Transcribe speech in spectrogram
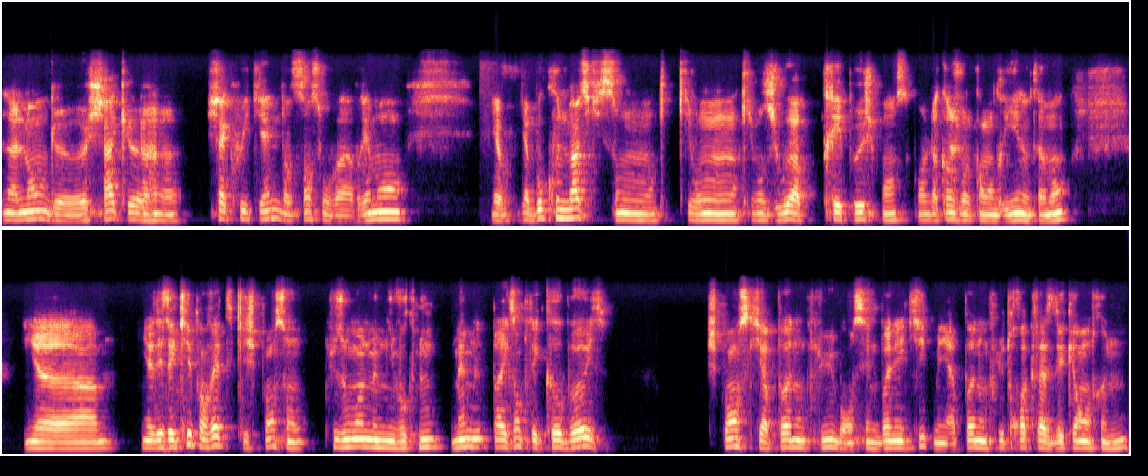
la langue euh, chaque, euh, chaque week-end, dans le sens où on va vraiment. Il y, a, y, a, beaucoup de matchs qui, sont, qui, vont, qui vont se jouer à très peu, je pense. Quand, quand je vois le calendrier, notamment. Il y, a, y a des équipes, en fait, qui, je pense, ont plus ou moins le même niveau que nous. Même, par exemple, les Cowboys. Je pense qu'il n'y a pas non plus. Bon, c'est une bonne équipe, mais il n'y a pas non plus trois classes d'écart entre nous.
